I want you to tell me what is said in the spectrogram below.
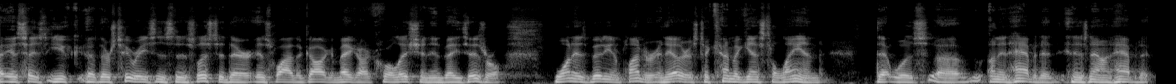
uh, it says you. Uh, there's two reasons that is listed there is why the Gog and Magog coalition invades Israel. One is booty and plunder, and the other is to come against a land that was uh, uninhabited and is now inhabited.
